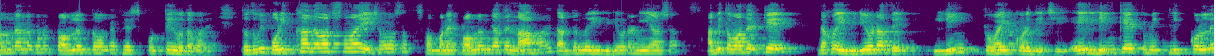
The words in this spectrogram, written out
অন্যান্য কোনো প্রবলেম তোমাকে ফেস করতেই হতে পারে। তো তুমি পরীক্ষা দেওয়ার সময় এই সমস্ত মানে প্রবলেম যাতে না হয়, তার জন্য এই ভিডিওটা নিয়ে আসা। আমি তোমাদেরকে, দেখো এই ভিডিওটাতে লিংক প্রোভাইড করে দিচ্ছি এই লিংকে তুমি ক্লিক করলে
